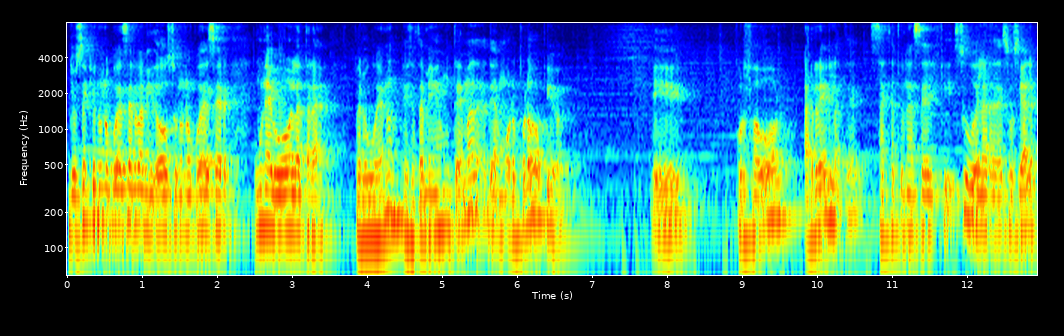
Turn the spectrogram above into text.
yo sé que uno no puede ser vanidoso, uno no puede ser un ególatra, pero bueno, eso también es un tema de, amor propio. Eh, por favor, arréglate, sácate una selfie, sube las redes sociales.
